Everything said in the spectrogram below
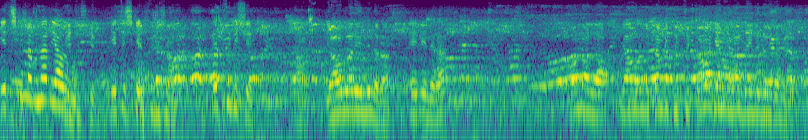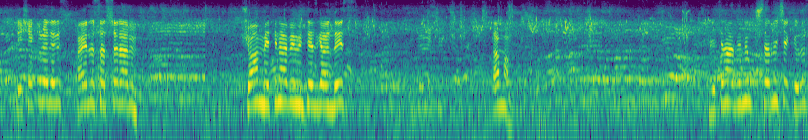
Yetişkin mi bunlar yavru mu? Yetişkin. Yetişkin. Hepsi dişi ama. Hepsi dişi. Aynen. Yavrular 50 lira. 50 lira. Onlar da yavruluktan bir tık çıktı ama gene onlar da 50 liradan veriyoruz. Teşekkür ederiz. Hayırlı satışlar abim. Şu an Metin abimin tezgahındayız. Tamam. Metin abimin kuşlarını çekiyoruz.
